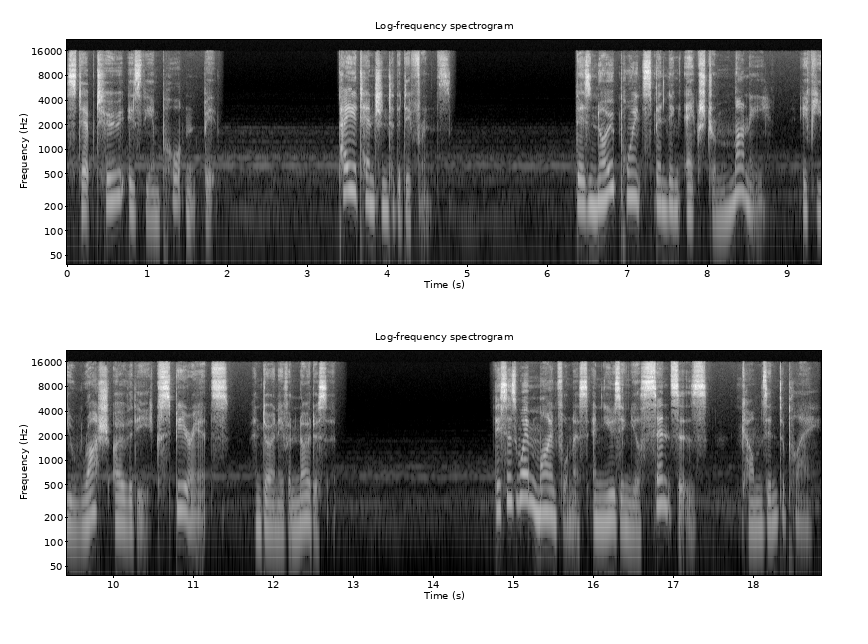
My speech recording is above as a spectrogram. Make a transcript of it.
step two is the important bit. Pay attention to the difference. There's no point spending extra money if you rush over the experience and don't even notice it. This is where mindfulness and using your senses comes into play.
